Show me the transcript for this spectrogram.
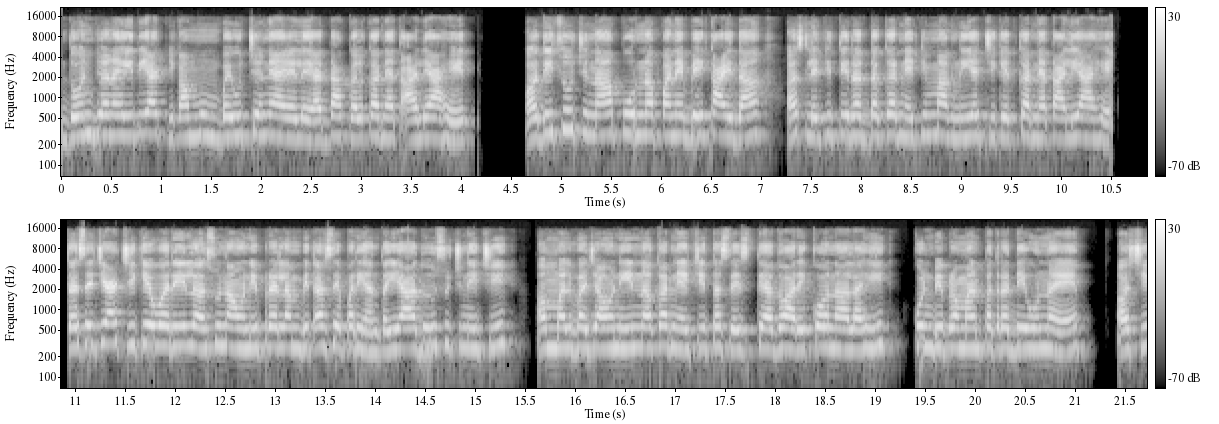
दोन जनहित याचिका मुंबई उच्च न्यायालयात दाखल करण्यात आल्या आहेत. अधिसूचना पूर्णपणे बेकायदा असल्याची ती रद्द करण्याची मागणी याचिकेत करण्यात आली आहे. तसेच याचिकेवरील सुनावणी प्रलंबित असेपर्यंत या अधिसूचनेची अंमलबजावणी न करण्याची तसेच त्याद्वारे कोणालाही कुणबी प्रमाणपत्र देऊ नये अशी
